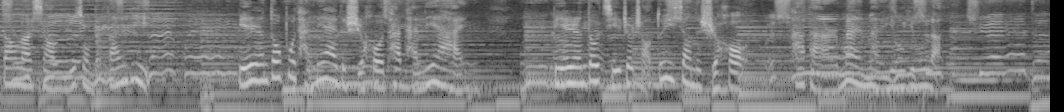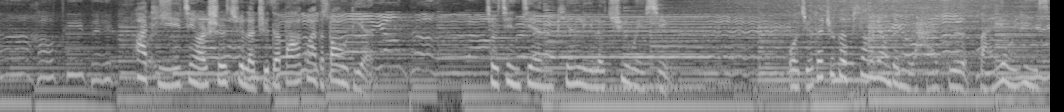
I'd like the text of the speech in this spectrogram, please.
当了小语总的翻译。别人都不谈恋爱的时候，他谈恋爱；别人都急着找对象的时候，他反而慢慢悠悠了，话题进而失去了值得八卦的爆点，就渐渐偏离了趣味性。我觉得这个漂亮的女孩子蛮有意思，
